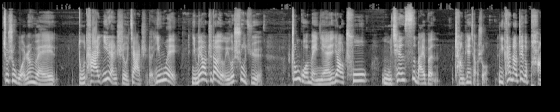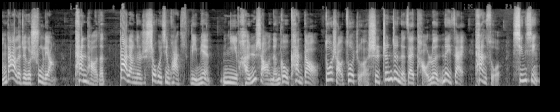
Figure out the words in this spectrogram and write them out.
就是我认为读它依然是有价值的，因为你们要知道有一个数据，中国每年要出五千四百本长篇小说，你看到这个庞大的这个数量。探讨的大量的社会性话题里面，你很少能够看到多少作者是真正的在讨论内在探索心性，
